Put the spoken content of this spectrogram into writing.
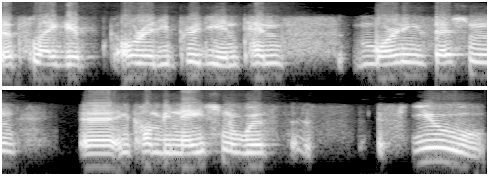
that's like a already pretty intense morning session uh, in combination with a few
